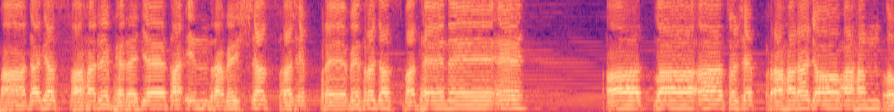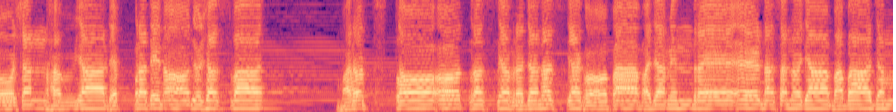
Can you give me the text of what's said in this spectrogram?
मादयस्व हरिभिर्जेत इन्द्रविश्यस्व शिप्रे विसृजस्व धेने आत्वा सुषिप्रहरजो महन्तोषन् हव्यादिप्रतिनोजुषस्व। मरुत्स्तोत्रस्य व्रजनस्य गोपाभजमिन्द्रेण सनुजा बबाजम्।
